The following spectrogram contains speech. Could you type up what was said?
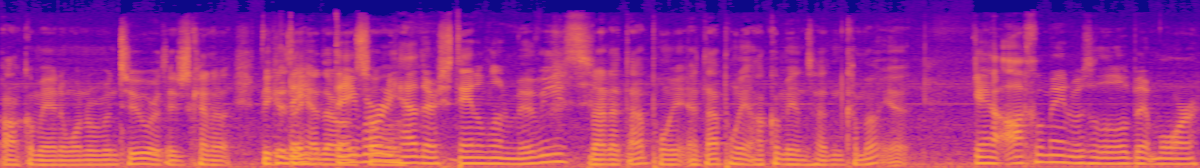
Aquaman and Wonder Woman two, or they just kind of because they, They, had their they've already solo- had their standalone movies. Not at that point. At that point, Aquaman's hadn't come out yet. Yeah, Aquaman was a little bit more.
